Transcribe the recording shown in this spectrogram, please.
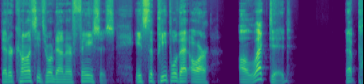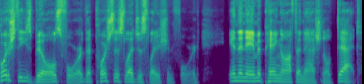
that are constantly thrown down our faces. It's the people that are elected that push these bills forward, that push this legislation forward in the name of paying off the national debt.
